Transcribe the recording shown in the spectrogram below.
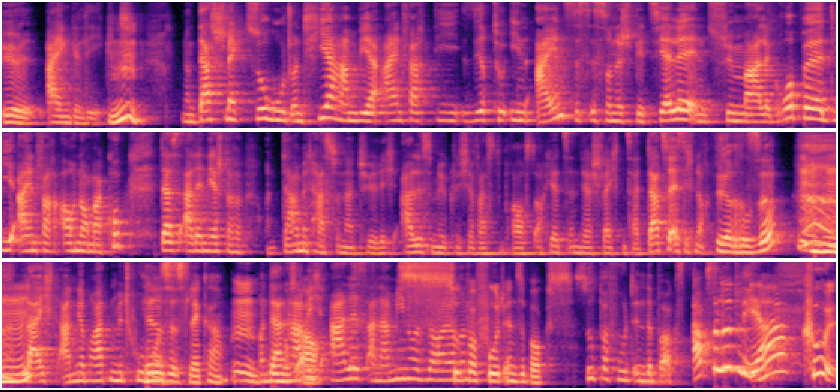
Omega-3-Öl eingelegt. Und das schmeckt so gut. Und hier haben wir einfach die Sirtuin 1. Das ist so eine spezielle enzymale Gruppe, die einfach auch nochmal guckt, dass alle Nährstoffe. Und damit hast du natürlich alles Mögliche, was du brauchst, auch jetzt in der schlechten Zeit. Dazu esse ich noch Hirse, leicht angebraten mit Humus. Hirse ist lecker. Mm, Und dann habe ich alles an Aminosäuren. Superfood in the box. Superfood in the box. Absolutely. Ja, cool.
